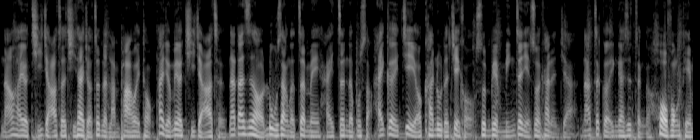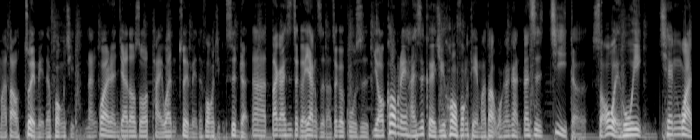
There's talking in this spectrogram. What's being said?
然后还有骑脚踏车骑太久真的难怕会痛，太久没有骑脚踏车，那但是哦路上的正妹还真的不少，还可以借由看路的借口，顺便名正言顺的看人家。那这个应该是整个后丰铁马道最美的风景，难怪人家都说台湾最美的风景是人。那大概是这个样子的这个故事，有空呢还是可以去后丰铁马道玩看看，但是记得首尾呼应。千万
